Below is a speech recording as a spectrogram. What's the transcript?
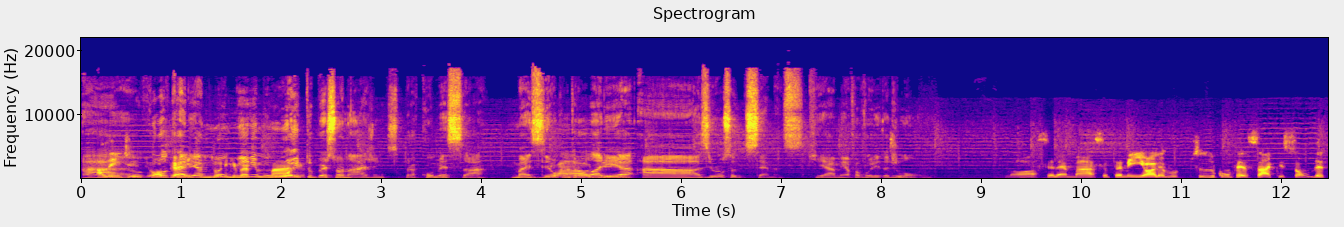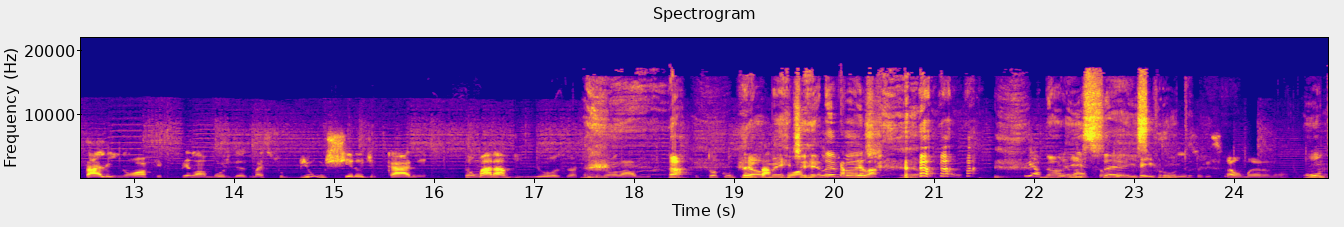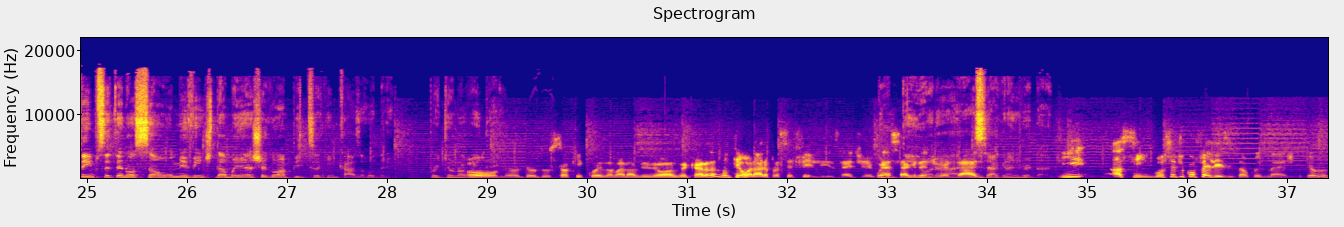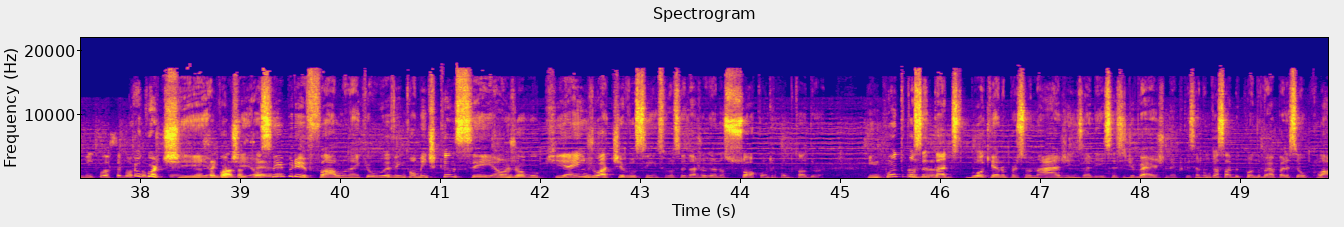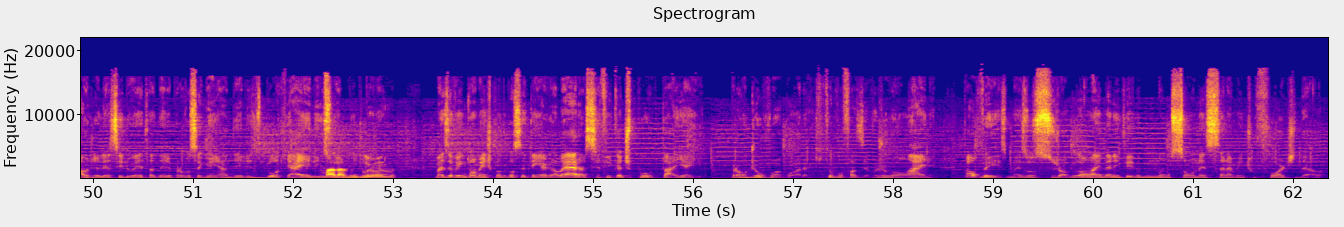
ah, Além de, eu colocaria no mínimo oito personagens para começar, mas eu Cloud. controlaria a Zero Suit Samus, que é a minha favorita de longe. Nossa, ele é massa também. E olha, eu preciso confessar que só um detalhe em off, pelo amor de Deus, mas subiu um cheiro de carne tão maravilhoso aqui do meu lado. Eu tô com tanta Realmente foto, relevante. Que Não, apelação, isso é escroto. Isso, isso não é humano, não. Ontem, pra você ter noção, 1h20 da manhã chegou uma pizza aqui em casa, Rodrigo. Porque eu não aguentei. Oh, meu Deus do céu, que coisa maravilhosa, cara. Não tem horário pra ser feliz, né, Diego? Não Essa é a grande horário, verdade. Essa é a grande verdade. E, assim, você ficou feliz então com o Smash, porque eu vi que você gostou Eu curti, bastante. Você eu curti. da Eu série, né? sempre falo, né, que eu eventualmente cansei. É um jogo que é enjoativo, sim, se você tá jogando só contra o computador. Enquanto você Uhum. tá desbloqueando personagens ali, você se diverte, né? Porque você nunca sabe quando vai aparecer o Cloud ali, a silhueta dele, pra você ganhar dele e desbloquear ele. Isso é muito legal. Maravilhoso. Mas eventualmente, quando você tem a galera, você fica tipo, tá, e aí? Pra onde eu vou agora? O que, que eu vou fazer? Vou jogar online? Talvez, mas os jogos online da Nintendo não são necessariamente o forte dela.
